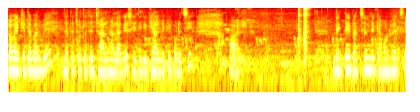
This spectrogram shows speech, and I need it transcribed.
সবাই খেতে পারবে, যাতে ছোটোদের ঝাল না লাগে, সেই দিকে খেয়াল রেখে করেছি। আর দেখতেই পাচ্ছেন যে কেমন হয়েছে।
